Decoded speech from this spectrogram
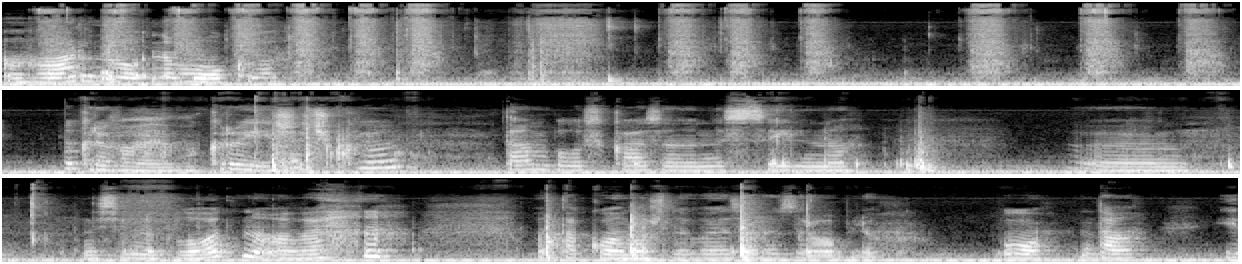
гарно намокло. Накриваємо кришечкою. Там було сказано не сильно, е, не сильно плотно, але отако, можливо, я зараз зроблю. О, да. І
